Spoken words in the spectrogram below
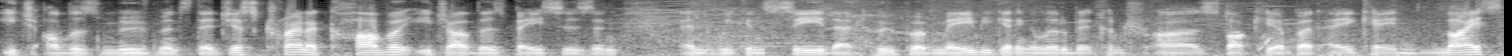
each other's movements. They're just trying to cover each other's bases, and and we can see that Hoopa may be getting a little bit uh, stuck here, but AK nice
